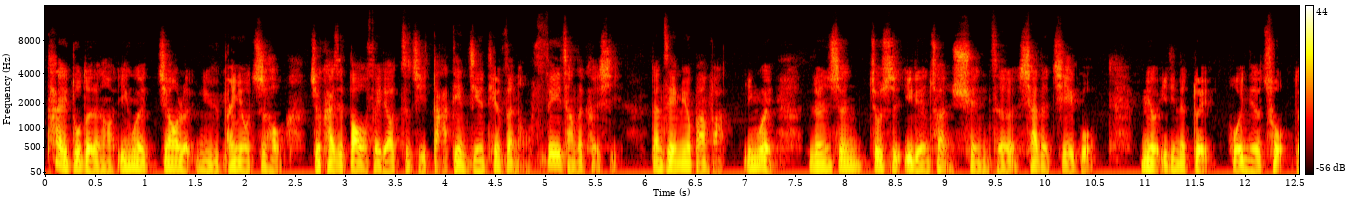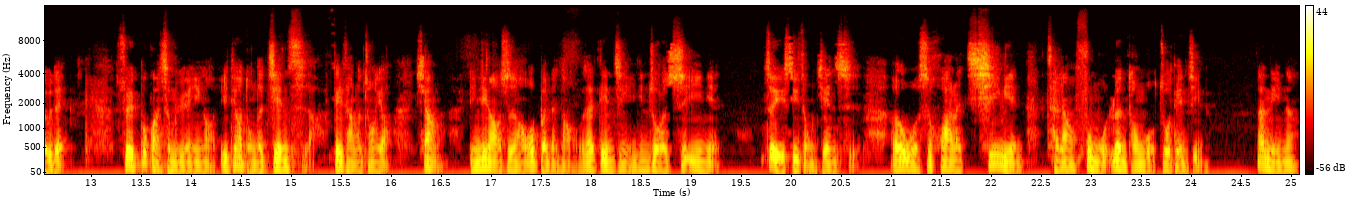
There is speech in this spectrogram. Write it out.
太多的人哦，因为交了女朋友之后，就开始报废掉自己打电竞的天分哦，非常的可惜。但这也没有办法，因为人生就是一连串选择下的结果，没有一定的对或一定的错，对不对？所以不管什么原因哦，一定要懂得坚持啊，非常的重要。像林静老师哈，我本人哈，我在电竞已经做了十一年。这也是一种坚持，而我是花了七年才让父母认同我做电竞。那你呢？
